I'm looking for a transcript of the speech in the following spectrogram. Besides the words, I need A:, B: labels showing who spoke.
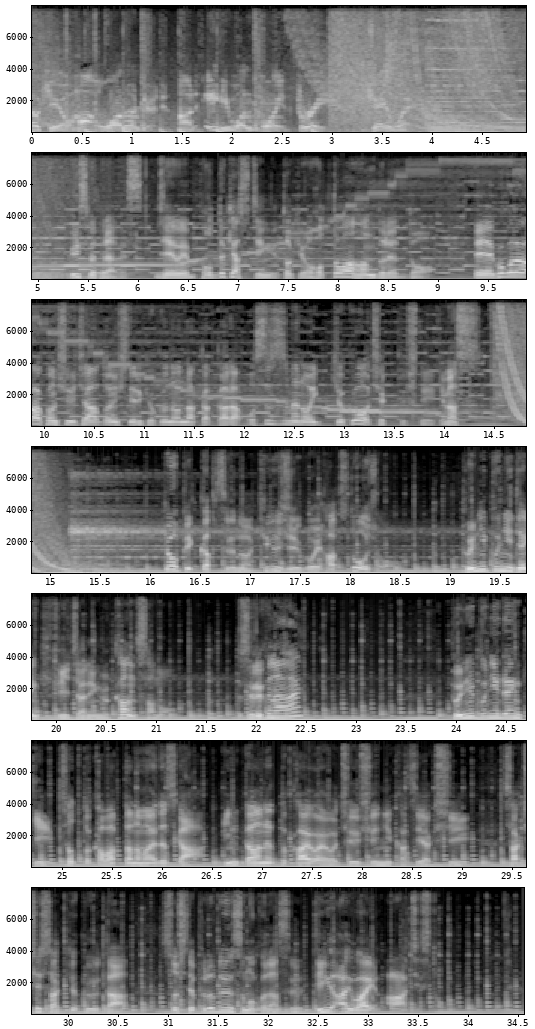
A: TOKYO HOT 100 on 81.3 J-WAVE
B: クリス・ベプラーです。J-WAVE ポッドキャスティング TOKYO HOT 100、えー、ここでは今週チャートにしている曲の中からおすすめの一曲をチェックしていきます。今日ピックアップするのは95位初登場。プニプニ電気フィーチャリングカンサの。ずるくない？プニプニ電気ちょっと変わった名前ですがインターネット界隈を中心に活躍し作詞作曲歌そしてプロデュースもこなす DIY アーティスト。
